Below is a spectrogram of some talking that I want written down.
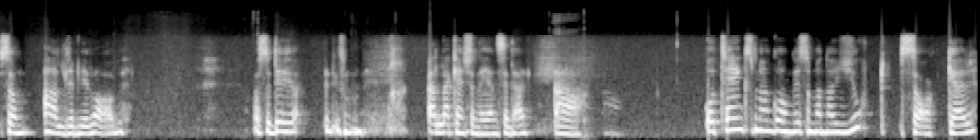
som aldrig blev av. Alltså det är liksom, alla kan känna igen sig där. Ja. Och tänk så många gånger som man har gjort saker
